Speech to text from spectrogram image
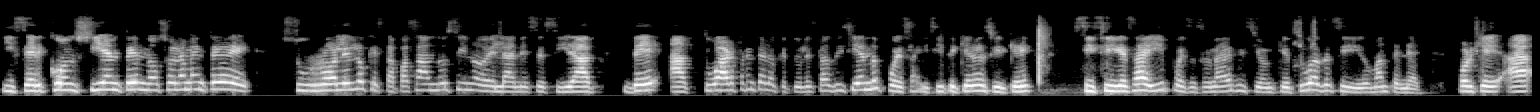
y ser consciente no solamente de su rol en lo que está pasando, sino de la necesidad de actuar frente a lo que tú le estás diciendo, pues ahí sí te quiero decir que si sigues ahí, pues es una decisión que tú has decidido mantener porque, ah,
